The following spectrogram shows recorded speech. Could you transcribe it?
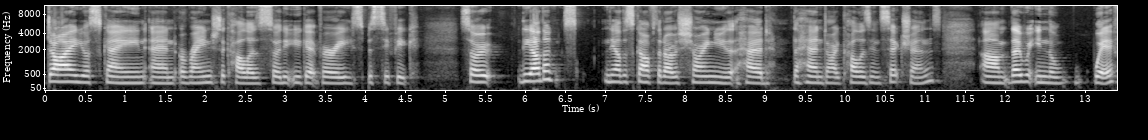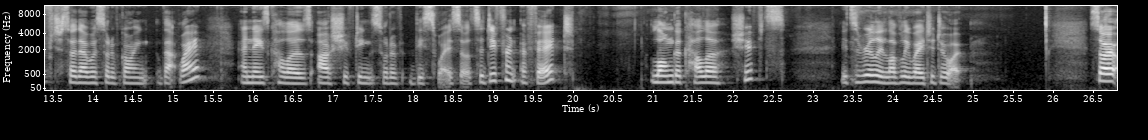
dye your skein and arrange the colors so that you get very specific. So the other, the other scarf that I was showing you that had the hand dyed colors in sections, um, they were in the weft, so they were sort of going that way. And these colors are shifting sort of this way. So it's a different effect, longer color shifts. It's a really lovely way to do it. So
